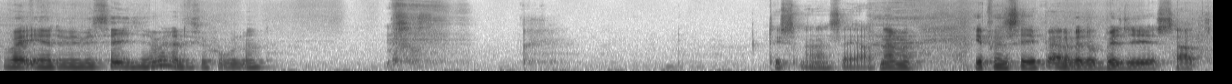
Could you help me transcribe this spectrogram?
vad är det vi vill säga med den här diskussionen? Tystnaden säger att nej men i princip är det väl att belysa att,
